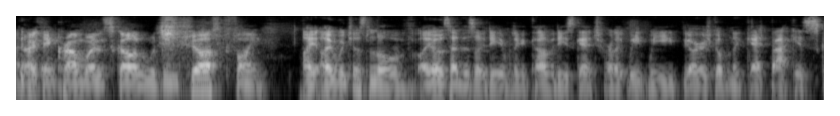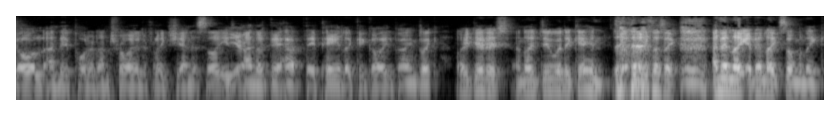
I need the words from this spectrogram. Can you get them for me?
and I think Cromwell's skull would be just fine. I, I would just love. I always had this idea of like a comedy sketch where like we, we the Irish government get back his skull and they put it on trial for like genocide, Yeah. and like they have they pay like a guy behind like I did it and I do it again. So, and, it's just like, and then like and then like someone like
